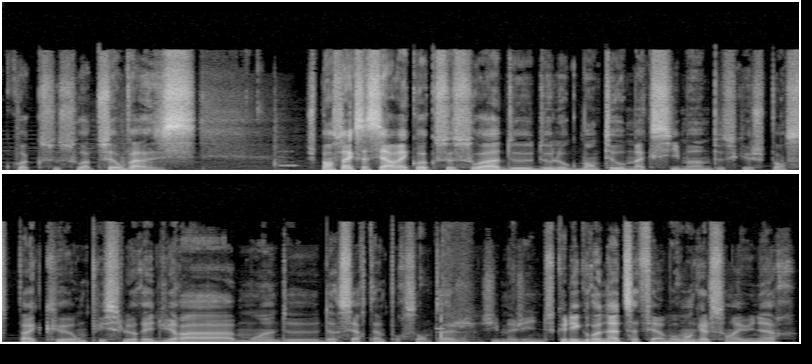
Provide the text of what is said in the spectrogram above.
quoi que ce soit. Qu'on va, je pense pas que ça serve à quoi que ce soit de, l'augmenter au maximum, parce que je pense pas qu'on puisse le réduire à moins d'un certain pourcentage, j'imagine. Parce que les grenades, ça fait un moment qu'elles sont à une heure,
